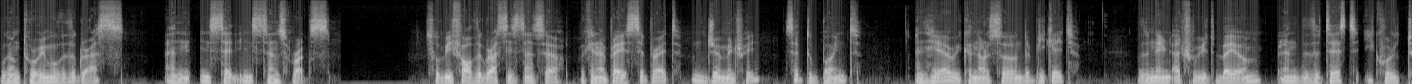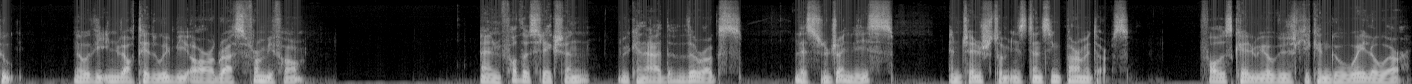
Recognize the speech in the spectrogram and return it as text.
we want to remove the grass and instead instance rocks so before the grass instancer, we can apply a separate geometry set to point. And here we can also duplicate the named attribute biome and the test equal to. Now the inverted will be our grass from before. And for the selection, we can add the rocks. Let's join this and change some instancing parameters. For the scale, we obviously can go way lower.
